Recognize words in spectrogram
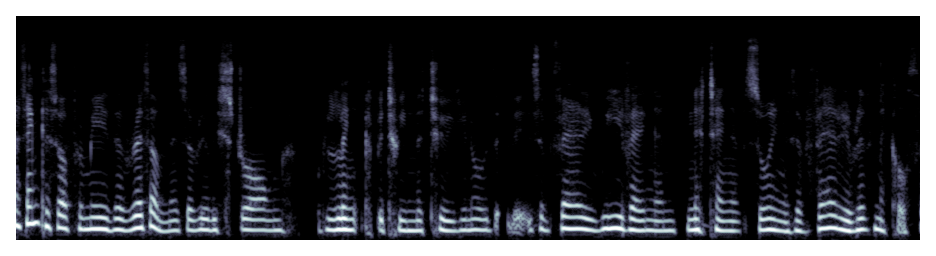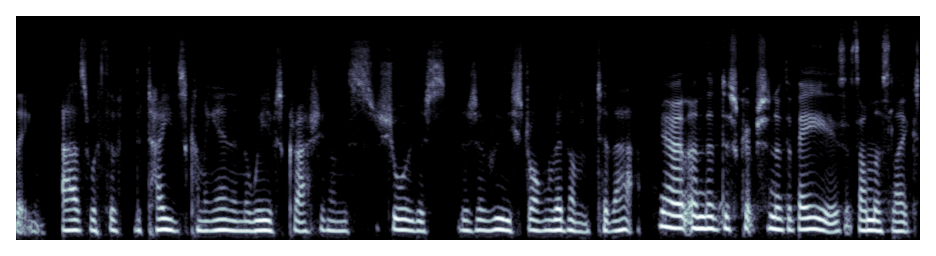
I think as well for me the rhythm is a really strong link between the two. You know, it's a very weaving and knitting and sewing is a very rhythmical thing. As with the, the tides coming in and the waves crashing on the shore, there's there's a really strong rhythm to that. Yeah, and, and the description of the bays, it's almost like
